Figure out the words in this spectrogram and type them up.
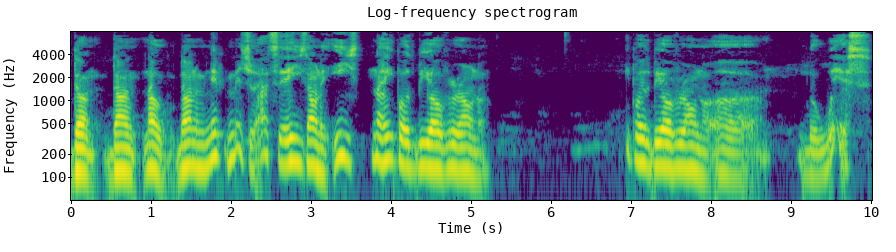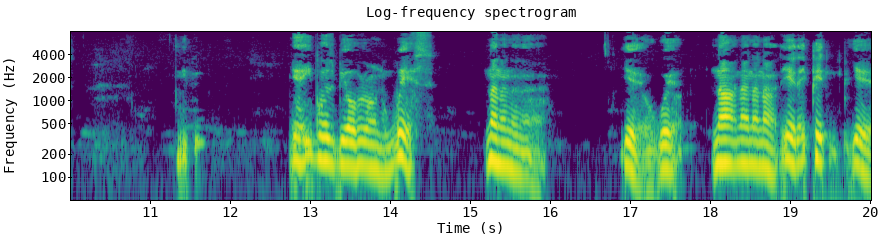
Don Don no Donovan Mitchell. I said he's on the east. No, he's supposed to be over on the. He supposed to be over on the uh the west. Yeah, he supposed to be over on the west. No, no, no, no. Yeah, well, no, no, no, no. Yeah, they picked. Yeah,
